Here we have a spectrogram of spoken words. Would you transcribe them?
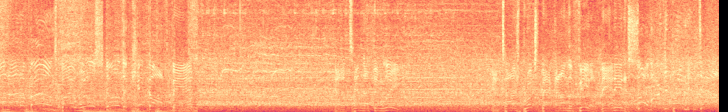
run out of bounds by Will Stone, the kickoff man. Got a 10-0 lead. And Tahj Brooks back on the field. Man, it is so hard to bring him down.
